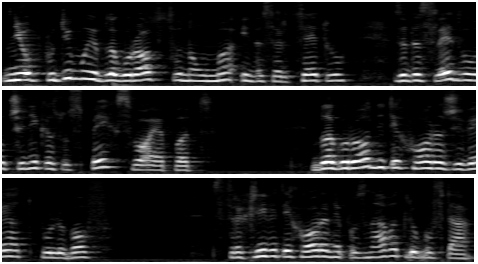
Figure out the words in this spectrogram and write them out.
Необходимо е благородство на ума и на сърцето, за да следва ученика с успех своя път. Благородните хора живеят по любов. Страхливите хора не познават любовта.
